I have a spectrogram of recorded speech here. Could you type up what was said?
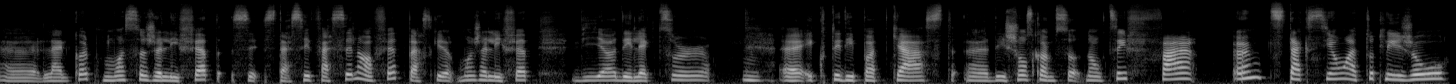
Euh, L'alcool, pour moi, ça, je l'ai fait, c'est c'est assez facile en fait, parce que moi, je l'ai fait via des lectures, Mm. euh, écouter des podcasts, euh, des choses comme ça. Donc, tu sais, faire une petite action à tous les jours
